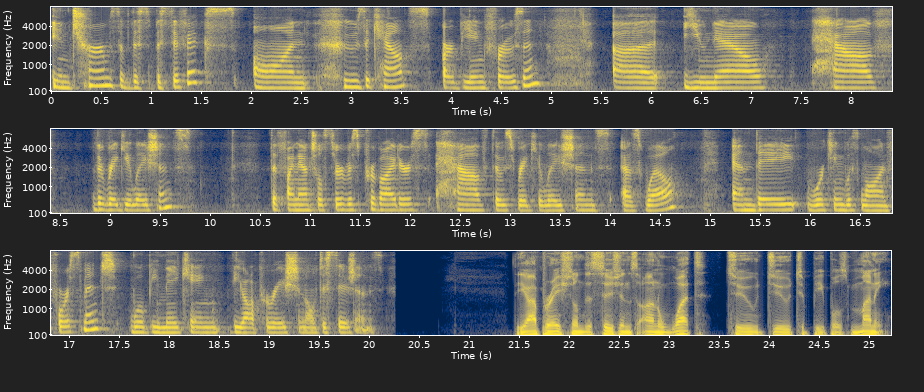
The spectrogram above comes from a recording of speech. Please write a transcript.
in terms of the specifics on whose accounts are being frozen, uh, you now have the regulations. The financial service providers have those regulations as well. and they, working with law enforcement, will be making the operational decisions. The operational decisions on what to do to people's money.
